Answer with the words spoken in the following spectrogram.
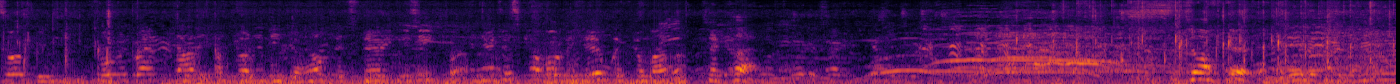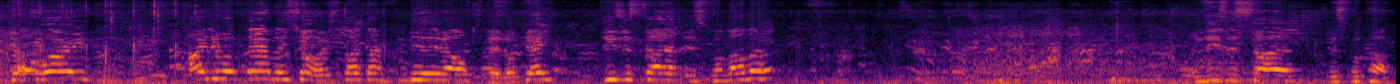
So, for grand finale, I'm going to need your help. It's very easy. Can you just come over here with your mother to clap? Stop it. Don't worry. I do a family show. It's like a familiar outfit, okay? This style is for mama. And this style is for papa.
